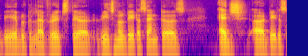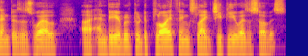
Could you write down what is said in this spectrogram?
be able to leverage their regional data centers, edge uh, data centers as well, uh, and be able to deploy things like GPU as a service.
